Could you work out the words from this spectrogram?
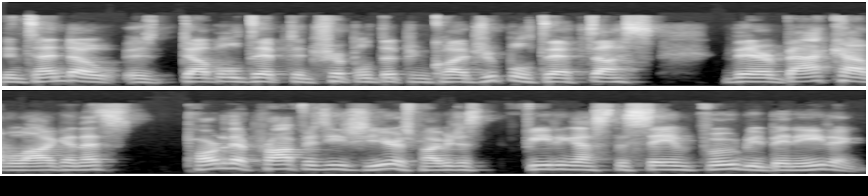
Nintendo is double dipped and triple dipped and quadruple dipped us their back catalog, and that's part of their profits each year is probably just feeding us the same food we've been eating.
